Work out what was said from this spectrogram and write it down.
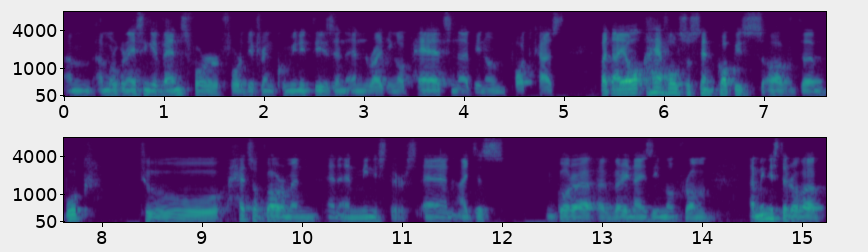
I'm, I'm organizing events for for different communities and, and writing op-eds, and I've been on podcasts. But I, I have also sent copies of the book to heads of government and, and ministers. And I just got a, a very nice email from a minister of a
